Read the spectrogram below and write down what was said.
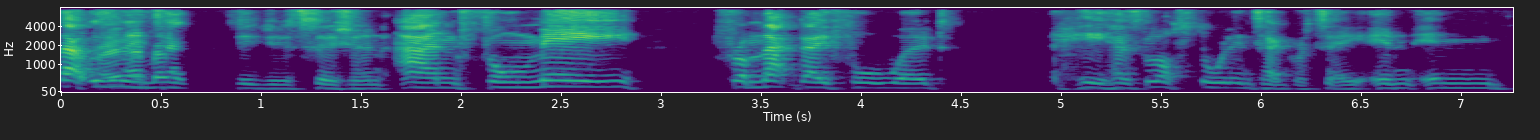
That was right? an integrity decision, and for me, from that day forward, he has lost all integrity in in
